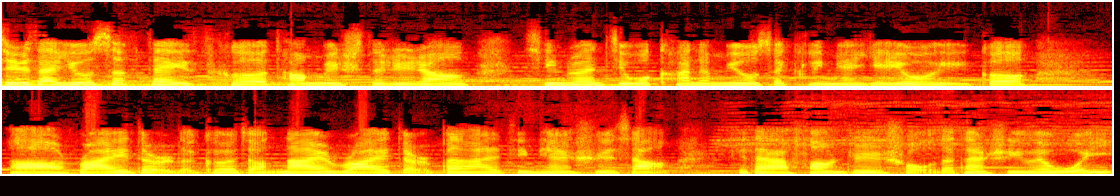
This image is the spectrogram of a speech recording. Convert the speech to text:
其实，在 Yusuf Days 和 Tom Misch 的这张新专辑《What Kind of Music》里面也有一个啊 Rider 的歌叫 Night Rider。本来今天是想给大家放这首的，但是因为我已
